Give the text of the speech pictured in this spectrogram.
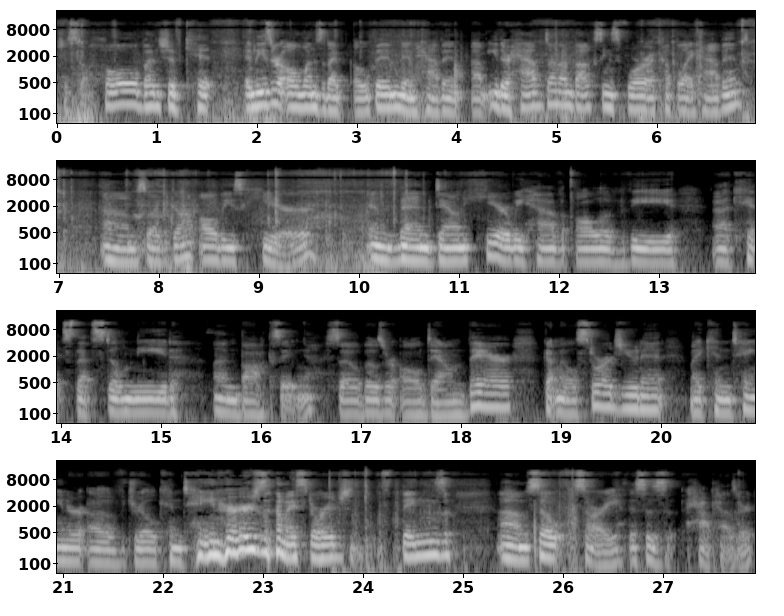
just a whole bunch of kit. And these are all ones that I've opened and haven't, um, either have done unboxings for, a couple I haven't. Um, so I've got all these here. And then down here we have all of the uh, kits that still need unboxing. So those are all down there. Got my little storage unit, my container of drill containers, my storage things. Um, so, sorry, this is haphazard.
